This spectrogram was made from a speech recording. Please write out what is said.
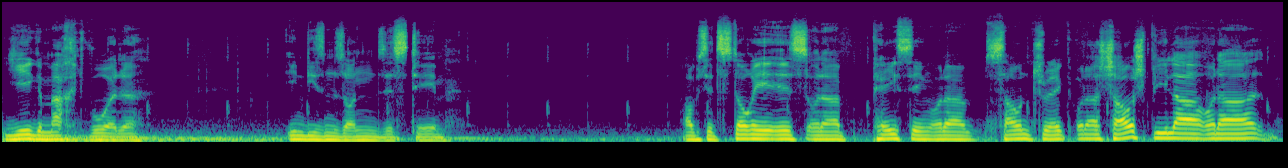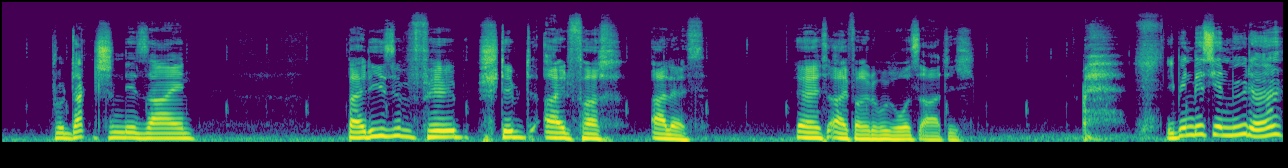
je gemacht wurde in diesem Sonnensystem. Ob es jetzt Story ist oder Pacing oder Soundtrack oder Schauspieler oder Production Design. Bei diesem Film stimmt einfach alles. Er ist einfach nur großartig. Ich bin ein bisschen müde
